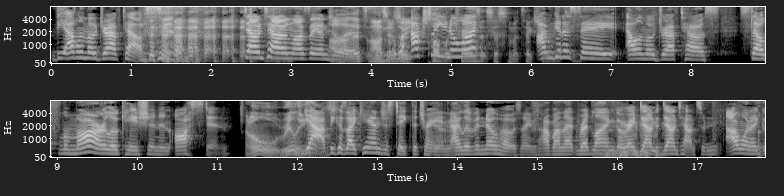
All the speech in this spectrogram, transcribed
the Alamo Drafthouse, downtown Los ah, Angeles. Oh, that's awesome. Well, So- actually, you know what? System that takes I'm gonna say Alamo Drafthouse, South Lamar location in Austin. Oh, really? Yeah, because I can just take the train. Yeah. I live in NoHo, so I can hop on that red line, go right down to downtown. So I want to Okay,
